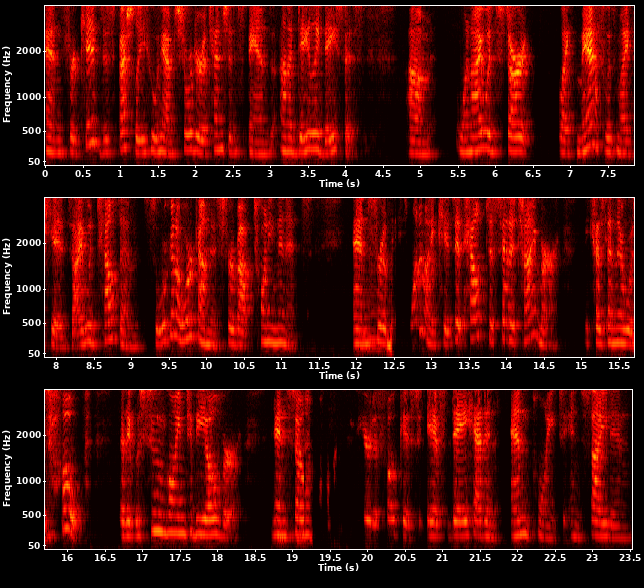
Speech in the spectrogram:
and for kids especially who have shorter attention spans on a daily basis. Um, when I would start like math with my kids, I would tell them, "So we're going to work on this for about 20 minutes." And for at least one of my kids, it helped to set a timer because then there was hope that it was soon going to be over. And so it's easier to focus if they had an endpoint in sight and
